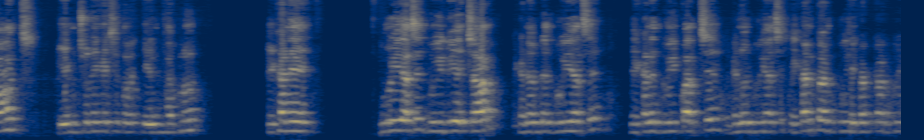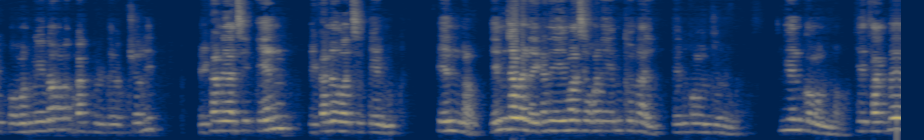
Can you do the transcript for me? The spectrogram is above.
পাঁচ এম চলে গেছে, তাহলে এন থাকল। এখানে দুই আছে, দুই দিয়ে চার এখানে দুই আছে। এখানে দুই পাচ্ছে, এখানে দুই আছে, এখানকার দুই এখানকার দুই কমন নিয়ে নাও, আমরা ভাগ করে দেবো অ্যাকচুয়ালি এখানে আছে এন এখানেও আছে এন এন নাও এন যাবে না, এখানে এম আছে, ওখানে এম তো নাই এন কমন করে নাও টু এন কমন নাও? কে থাকবে?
